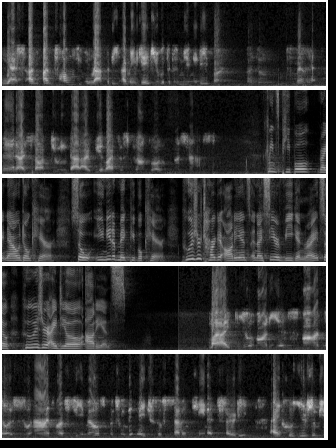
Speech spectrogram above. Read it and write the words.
Yes, I'm, I'm following people rapidly. I'm engaging with the community, but the minute, minute I stopped doing that, I realized it's not growing as fast. It means people right now don't care. So you need to make people care. Who is your target audience? And I see you're vegan, right? So who is your ideal audience? My ideal audience, uh, I've noticed through ads, are females between the ages of 17 and 30, and who usually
